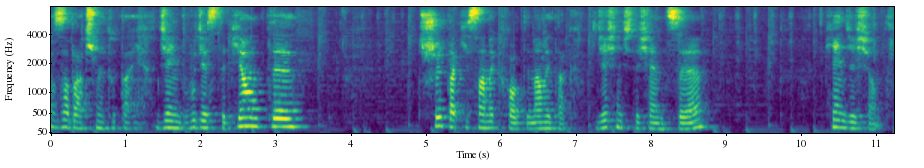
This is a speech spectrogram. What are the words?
Zobaczmy tutaj. Dzień 25. Trzy takie same kwoty. Mamy tak 10 tysięcy, 50,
